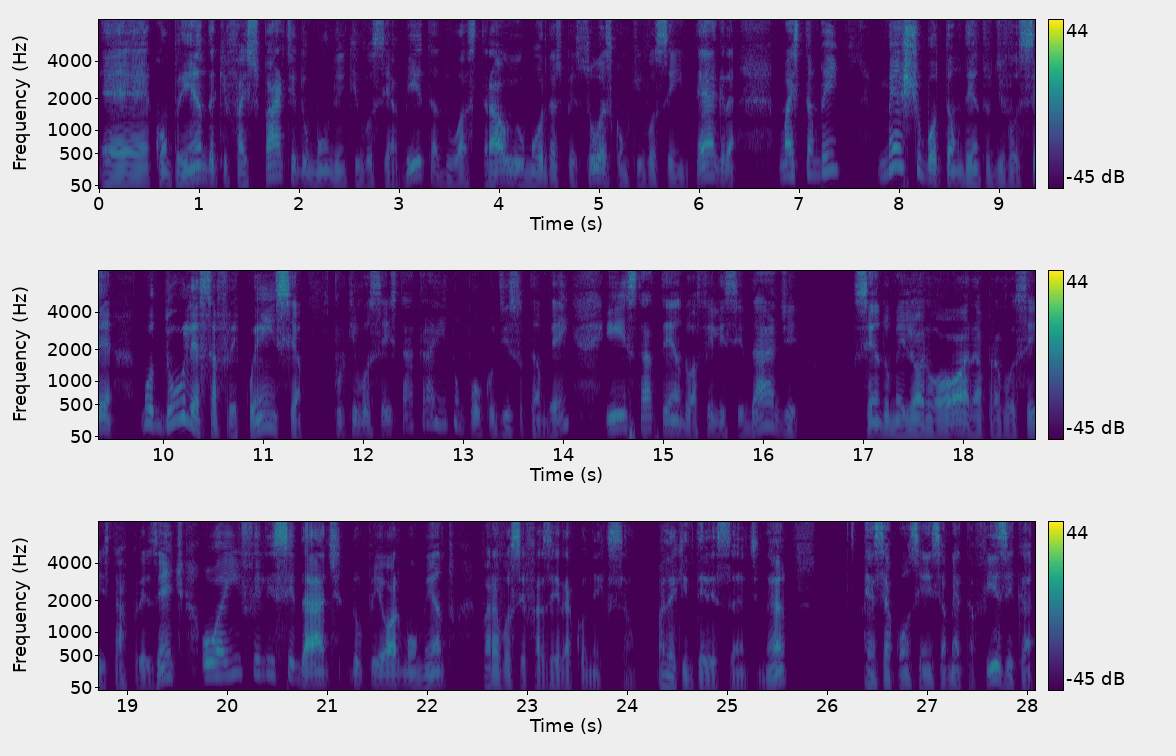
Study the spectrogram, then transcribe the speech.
é, compreenda que faz parte do mundo em que você habita, do astral e humor das pessoas com que você integra, mas também mexe o botão dentro de você, module essa frequência, porque você está atraindo um pouco disso também e está tendo a felicidade sendo melhor hora para você estar presente ou a infelicidade do pior momento para você fazer a conexão. Olha que interessante, né? Essa é a consciência metafísica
